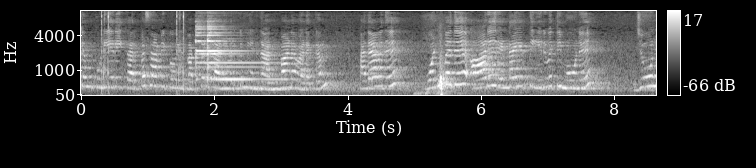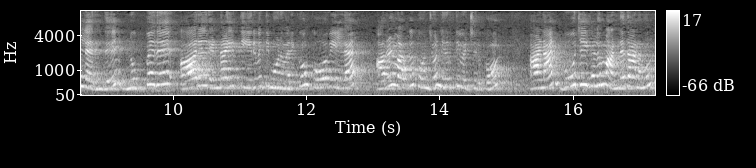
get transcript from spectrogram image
மாவட்டம் புளியரை கருப்பசாமி கோவில் பக்தர்கள் அனைவருக்கும் எனது அன்பான வணக்கம். அதாவது ஒன்பது ஆறு ரெண்டாயிரத்தி இருபத்தி மூணு ஜூன்ல இருந்து முப்பது ஆறு ரெண்டாயிரத்தி இருபத்தி மூணு வரைக்கும் கோவில்ல அருள்வாக்கு கொஞ்சம் நிறுத்தி வச்சிருக்கோம். ஆனால் பூஜைகளும் அன்னதானமும்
